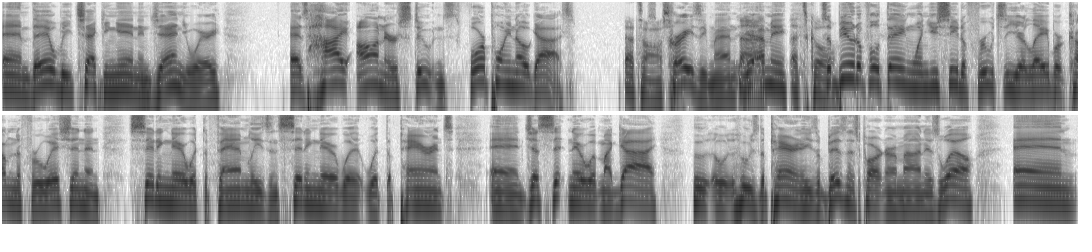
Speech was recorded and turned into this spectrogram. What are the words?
and they'll be checking in in January as high honor students. 4.0 guys. That's awesome. Crazy, man. Nah, yeah, I mean, that's cool. It's a beautiful thing when you see the fruits of your labor come to fruition and sitting there with the families and sitting there with, with the parents and just sitting there with my guy who who's the parent. He's a business partner of mine as well. And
